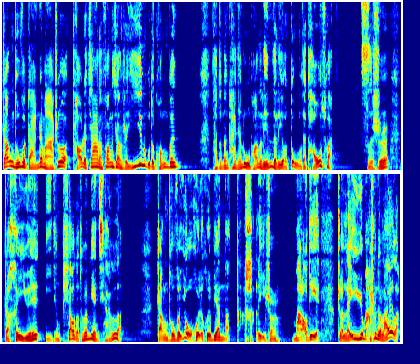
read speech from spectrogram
张屠夫赶着马车，朝着家的方向是一路的狂奔。他都能看见路旁的林子里有动物在逃窜。此时，这黑云已经飘到他们面前了。张屠夫又挥了挥鞭子，大喊了一声：“马老弟，这雷雨马上就来了，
